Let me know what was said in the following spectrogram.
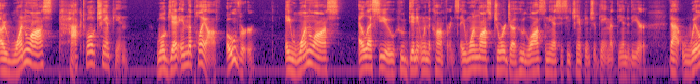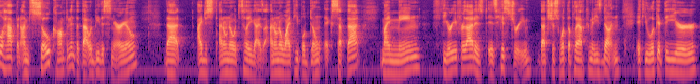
a one loss Pac 12 champion will get in the playoff over a one loss LSU who didn't win the conference, a one loss Georgia who lost in the SEC championship game at the end of the year. That will happen. I'm so confident that that would be the scenario that I just I don't know what to tell you guys. I don't know why people don't accept that. My main theory for that is is history. That's just what the playoff committee's done. If you look at the year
